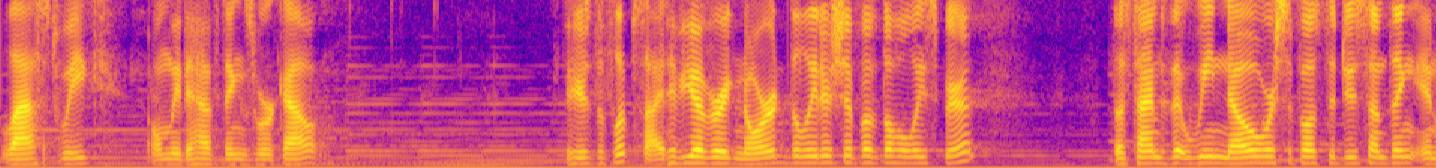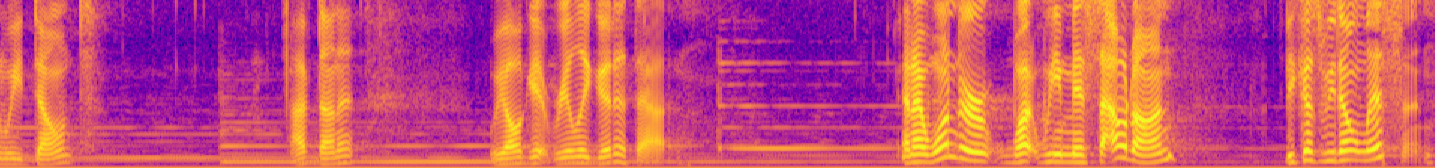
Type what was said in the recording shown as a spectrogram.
last week, only to have things work out. Here's the flip side Have you ever ignored the leadership of the Holy Spirit? Those times that we know we're supposed to do something and we don't. I've done it. We all get really good at that. And I wonder what we miss out on because we don't listen.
